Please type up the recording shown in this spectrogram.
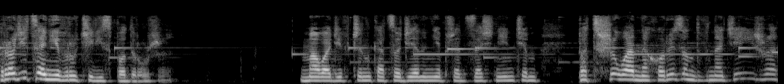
rodzice nie wrócili z podróży. Mała dziewczynka codziennie przed zaśnięciem patrzyła na horyzont w nadziei, że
